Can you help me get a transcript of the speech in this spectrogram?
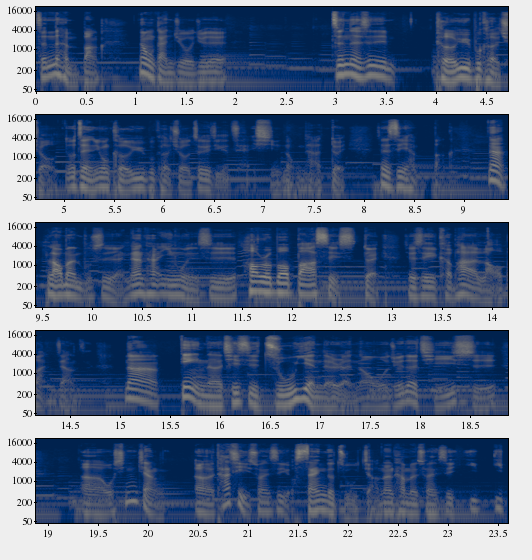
真的很棒。那种感觉，我觉得真的是可遇不可求。我只能用“可遇不可求”这几个词来形容它。对，真的是也很棒。那老板不是人，那他英文是 “horrible bosses”，对，就是可怕的老板这样子。那电影呢？其实主演的人哦，我觉得其实，呃，我先讲，呃，他其实算是有三个主角，那他们算是一一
